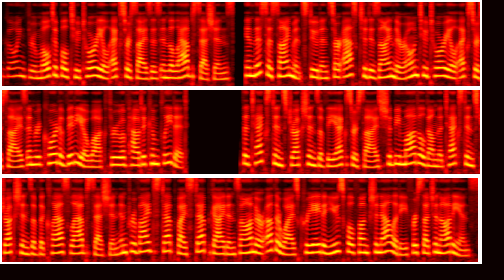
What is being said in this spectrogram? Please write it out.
going through multiple tutorial exercises in the lab sessions, in this assignment students are asked to design their own tutorial exercise and record a video walkthrough of how to complete it. The text instructions of the exercise should be modeled on the text instructions of the class lab session and provide step-by-step guidance on or otherwise create a useful functionality for such an audience.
